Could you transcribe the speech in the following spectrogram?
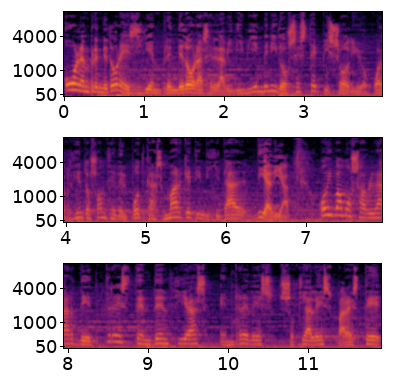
Hola emprendedores y emprendedoras en la vida y bienvenidos a este episodio 411 del podcast Marketing Digital Día a Día. Hoy vamos a hablar de tres tendencias en redes sociales para este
